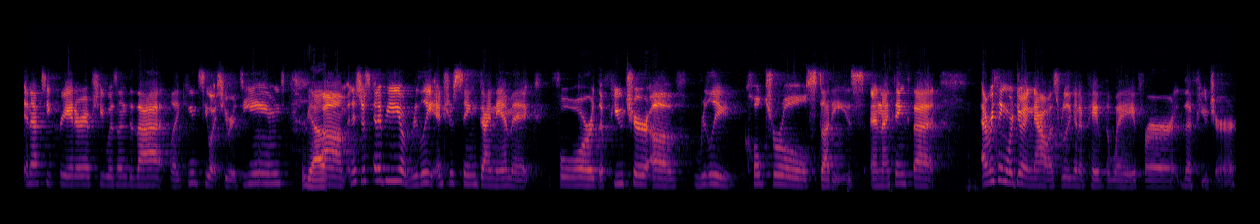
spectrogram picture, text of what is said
nft creator if she was into that. Like you can see what she redeemed. Yeah. Um, and it's just going to be a really interesting dynamic for the future of really cultural studies. And i think that everything we're doing now is really going to pave the way for the future.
